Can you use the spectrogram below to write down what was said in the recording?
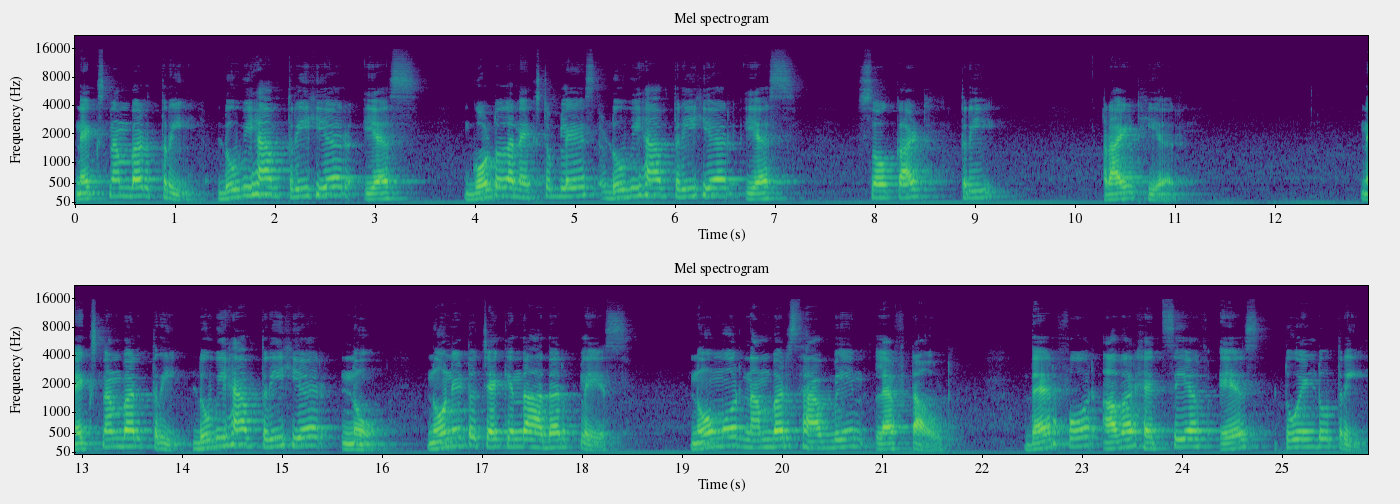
Next number 3. Do we have 3 here? Yes. Go to the next place. Do we have 3 here? Yes. So cut 3 right here. Next number 3. Do we have 3 here? No. No need to check in the other place. No more numbers have been left out. Therefore, our HCF is 2 into 3.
